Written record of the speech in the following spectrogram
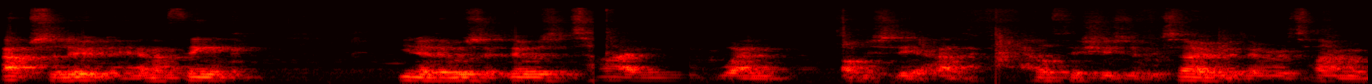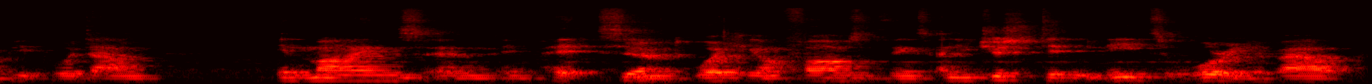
Absolutely. And I think, you know, there was there was a time when obviously it had health issues of its own, but there was a time when people were down in mines and in pits Yeah. and working on farms and things, and you just didn't need to worry about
